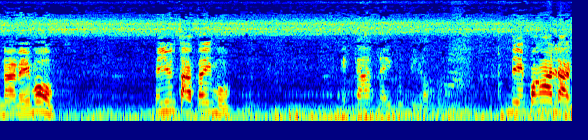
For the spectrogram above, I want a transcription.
nanay mo. Eh, yung tatay mo. Eh, tatay ko, Cruz. Hindi, pangalan.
